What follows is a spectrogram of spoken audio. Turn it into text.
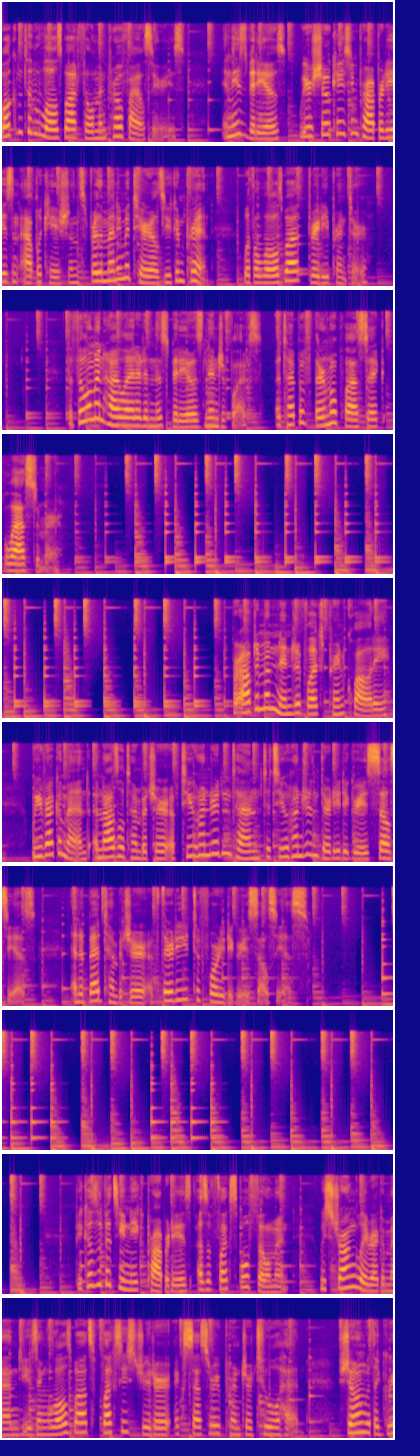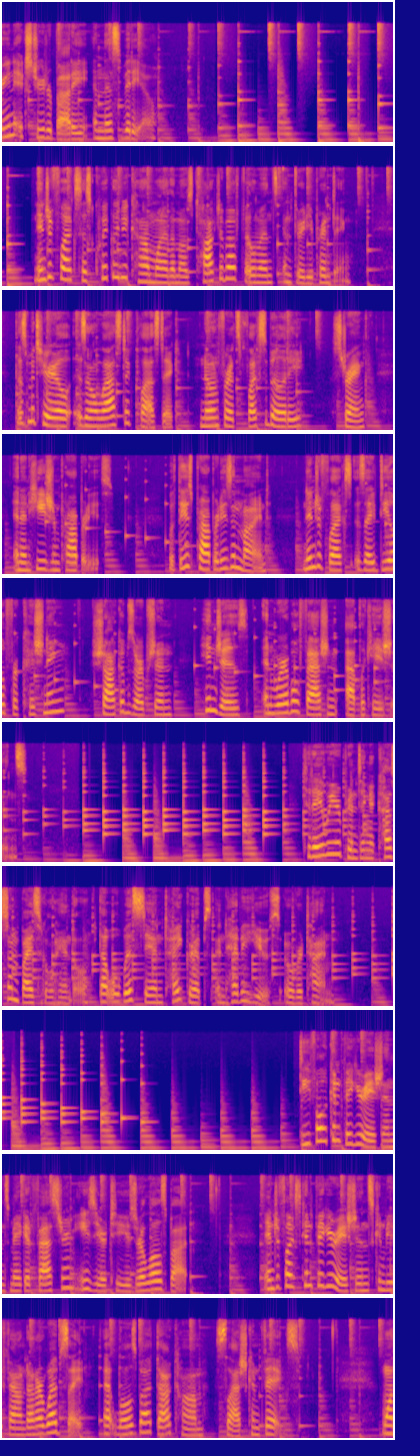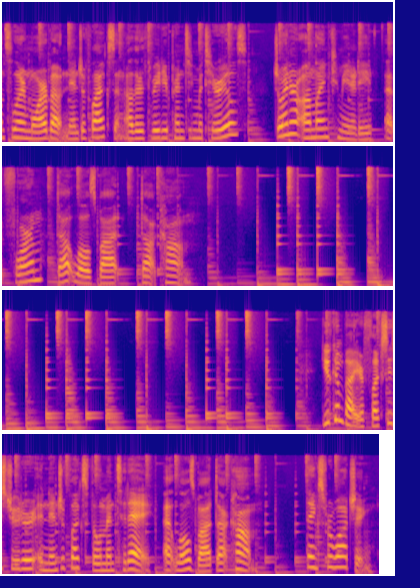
Welcome to the Lulzbot Filament Profile Series. In these videos, we are showcasing properties and applications for the many materials you can print with a Lulzbot 3D printer. The filament highlighted in this video is NinjaFlex, a type of thermoplastic elastomer. For optimum NinjaFlex print quality, we recommend a nozzle temperature of 210 to 230 degrees Celsius and a bed temperature of 30 to 40 degrees Celsius. Because of its unique properties as a flexible filament, we strongly recommend using Lulzbot's Flexystruder accessory printer tool head, shown with a green extruder body in this video. NinjaFlex has quickly become one of the most talked about filaments in 3D printing. This material is an elastic plastic known for its flexibility, strength, and adhesion properties. With these properties in mind, NinjaFlex is ideal for cushioning, shock absorption, hinges, and wearable fashion applications. Today we are printing a custom bicycle handle that will withstand tight grips and heavy use over time. Default configurations make it faster and easier to use your Lulzbot. NinjaFlex configurations can be found on our website at lulzbot.com/configs. Want to learn more about NinjaFlex and other 3D printing materials? Join our online community at forum.lulzbot.com. You can buy your Flexystruder and NinjaFlex filament today at lulzbot.com. Thanks for watching.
